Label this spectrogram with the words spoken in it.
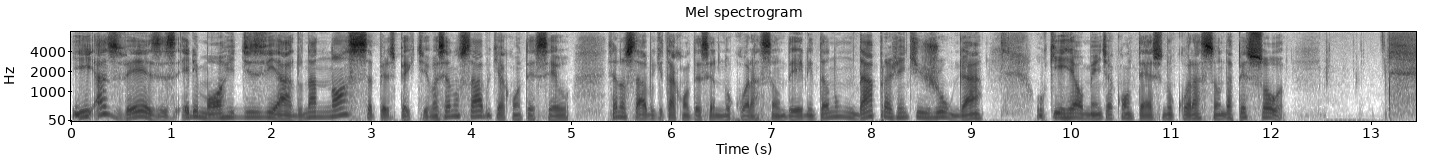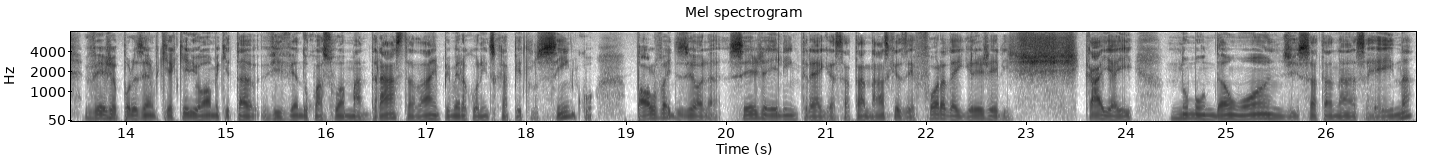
E às vezes ele morre desviado. Na nossa perspectiva, você não sabe o que aconteceu, você não sabe o que está acontecendo no coração dele, então não dá para a gente julgar o que realmente acontece no coração da pessoa. Veja, por exemplo, que aquele homem que está vivendo com a sua madrasta lá em 1 Coríntios capítulo 5, Paulo vai dizer, olha, seja ele entregue a Satanás, quer dizer, fora da igreja ele cai aí no mundão onde Satanás reina,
